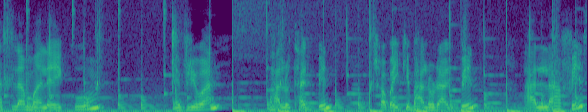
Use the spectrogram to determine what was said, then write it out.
আসসালামু আলাইকুম এভরিওয়ান ভালো থাকবেন, সবাইকে ভালো রাখবেন। আল্লাহ হাফিজ,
